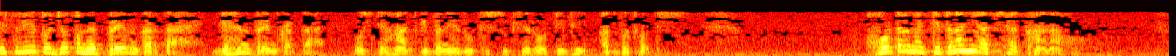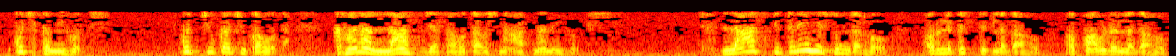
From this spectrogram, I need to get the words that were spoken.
इसलिए तो जो तुम्हें प्रेम करता है, गहन प्रेम करता है उसके हाथ की बनी रूखी सूखी रोटी भी अद्भुत होती। होटल में कितना ही अच्छा खाना हो, कुछ कमी होती, कुछ चुका चुका होता। खाना लाश जैसा होता, उसमें आत्मा नहीं होती। लाश कितनी ही सुंदर हो, और लिपस्टिक लगा हो, और पाउडर लगा हो,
